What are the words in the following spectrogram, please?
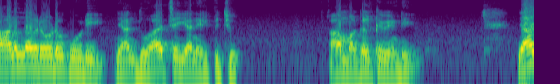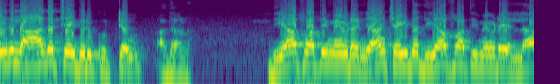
കാണുന്നവരോട് കൂടി ഞാൻ ദ്വാ ചെയ്യാൻ ഏൽപ്പിച്ചു. ആ മകൾക്ക് വേണ്ടി. ഞാൻ ഇതിൽ ആകെ ചെയ്തൊരു കുറ്റം അതാണ്. ദിയാ ഫാത്തിമയുടെ ഞാൻ ചെയ്ത ദിയാ ഫാത്തിമയുടെ എല്ലാ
